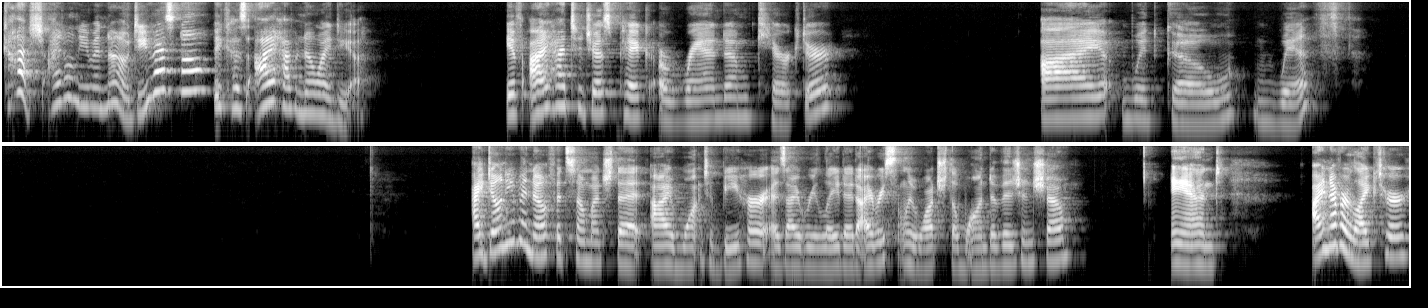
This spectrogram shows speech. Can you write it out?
Gosh, I don't even know. Do you guys know? Because I have no idea. If I had to just pick a random character, I would go with I don't even know if it's so much that I want to be her as I related. I recently watched the WandaVision show and I never liked her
